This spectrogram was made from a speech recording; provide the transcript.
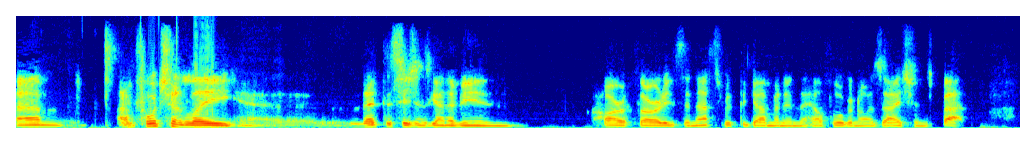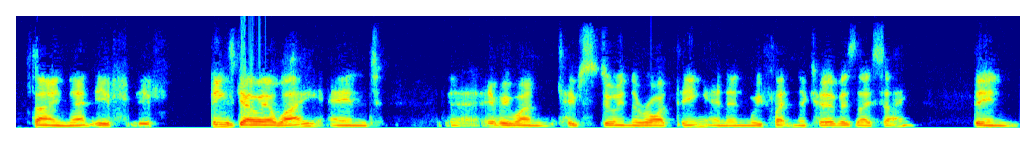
Um, unfortunately, uh, that decision is going to be in higher authorities than us with the government and the health organisations. But saying that, if if things go our way and uh, everyone keeps doing the right thing, and then we flatten the curve, as they say, then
